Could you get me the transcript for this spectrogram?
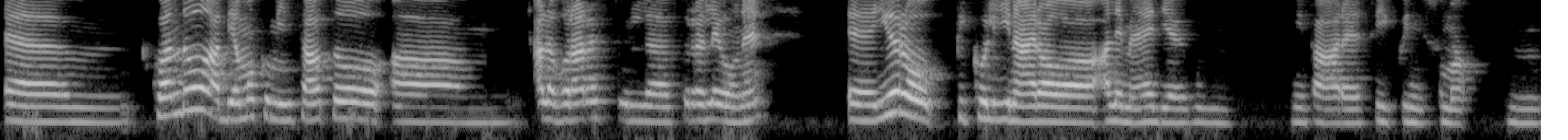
ehm, quando abbiamo cominciato a, a lavorare sul, sul Re Leone, eh, io ero piccolina, ero alle medie, mi pare, sì, quindi insomma, mh,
